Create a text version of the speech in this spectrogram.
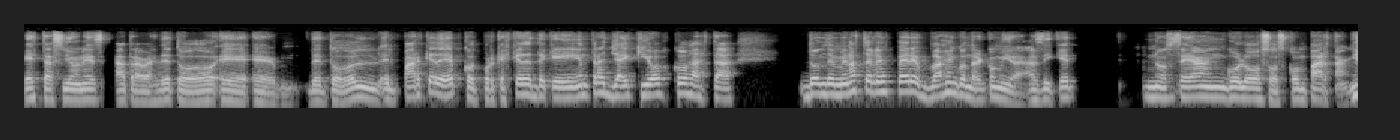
estaciones a través de todo, eh, eh, de todo el, parque de Epcot, porque es que desde que entras ya hay kioscos hasta donde menos te lo esperes vas a encontrar comida. Así que no sean golosos, compartan.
